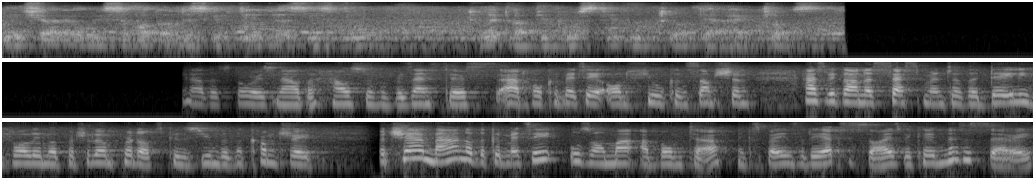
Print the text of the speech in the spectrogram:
to ensure that we support all the security agencies to, to make our people stay to their high clothes. In other stories now, the House of Representatives Ad Hoc Committee on Fuel Consumption has begun assessment of the daily volume of petroleum products consumed in the country. The chairman of the committee, Uzoma Abonta, explains that the exercise became necessary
